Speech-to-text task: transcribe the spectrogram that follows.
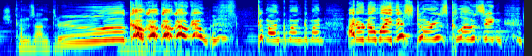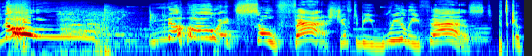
She comes on through. Go, go, go, go, go. Come on, come on, come on. I don't know why this door is closing. No! No, it's so fast. You have to be really fast. Let's go.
